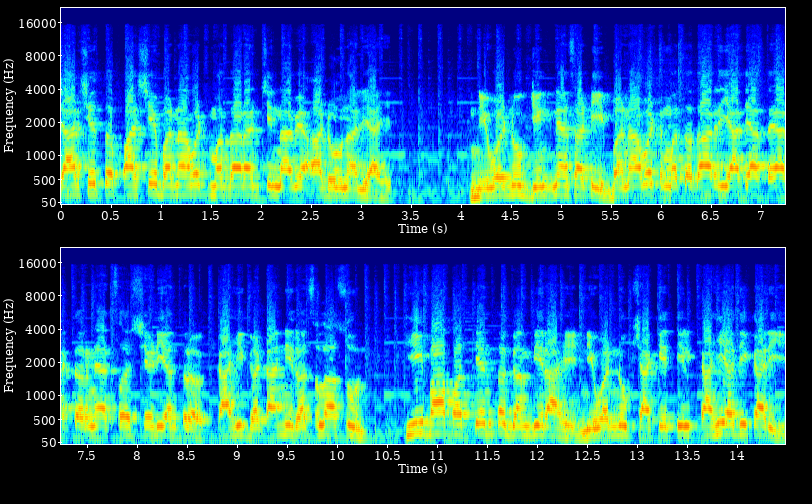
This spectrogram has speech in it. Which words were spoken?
चारशे ते पाचशे बनावट मतदारांची नावे आढळून आली आहेत. निवडणूक जिंकण्यासाठी बनावट मतदार याद्या तयार करण्याचं षडयंत्र काही गटांनी रचलं असून ही बाब अत्यंत गंभीर आहे. निवडणूक शाखेतील काही अधिकारी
